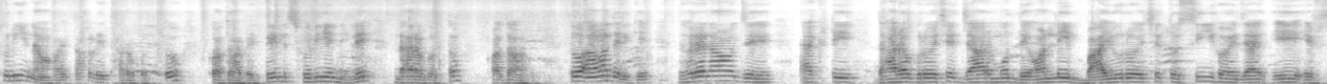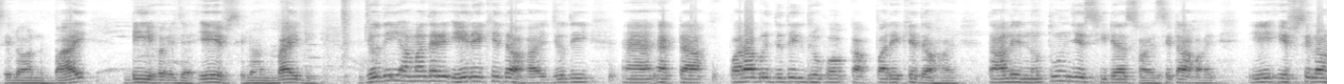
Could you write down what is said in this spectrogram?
সরিয়ে নেওয়া হয়, তাহলে ধারকত্ব কত হবে? তেল সরিয়ে নিলে ধারকত্ব কত হবে? তো আমাদেরকে ধরে নাও যে একটি ধারক রয়েছে, যার মধ্যে অনলি বায়ু রয়েছে, তো সি হয়ে যায় এ এফসিলন বাই ডি হয়ে যায় এ এফসিলন বাই ডি যদি আমাদের এ রেখে দেওয়া হয়, যদি একটা পরাবৈদ্যুতিক ধ্রুবক কাপ্পা রেখে দেওয়া হয়, তাহলে নতুন যে সিরিয়াস হয়, সেটা হয় A epsilon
